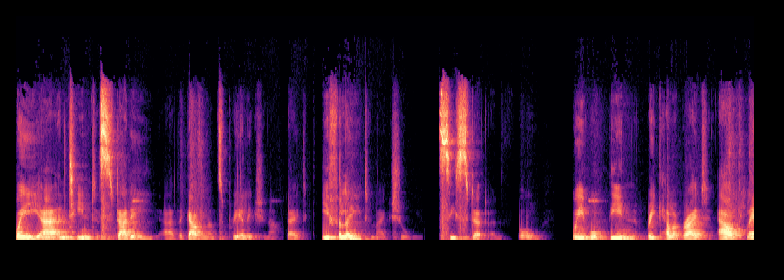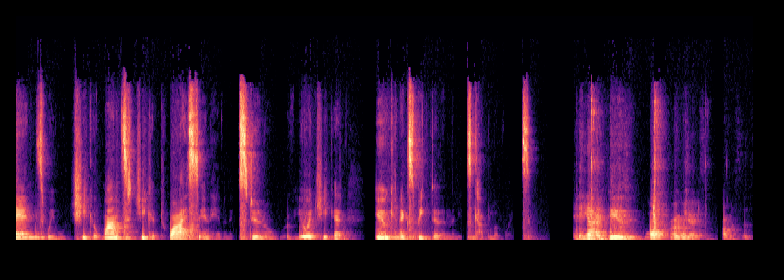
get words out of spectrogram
We uh, intend to study uh, the government's pre-election update carefully to make sure we've assessed it in full. We will then recalibrate our plans. We will check it once, check it twice, and have an external reviewer check it. You can expect it in the next couple of weeks. Any ideas of what projects and promises?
